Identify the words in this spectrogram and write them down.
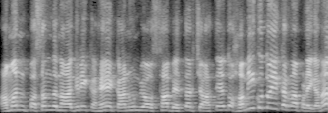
अमन पसंद नागरिक हैं, कानून व्यवस्था बेहतर चाहते हैं तो हम ही को तो ये करना पड़ेगा ना।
